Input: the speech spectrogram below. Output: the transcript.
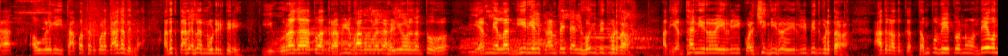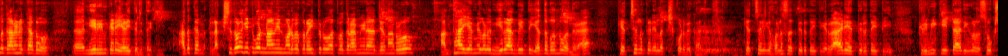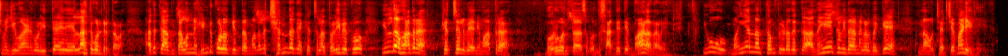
ಅವುಗಳಿಗೆ ಈ ತಾಪ ತಡ್ಕೊಳಕ್ಕಾಗೋದಿಲ್ಲ ಅದಕ್ಕೆ ತಾವೆಲ್ಲ ನೋಡಿರ್ತೀರಿ ಈ ಊರಾಗ ಅಥವಾ ಗ್ರಾಮೀಣ ಭಾಗದೊಳಗೆ ಹಳ್ಳಿಯೊಳಗಂತೂ ಎಮ್ಮೆಲ್ಲ ನೀರು ಎಲ್ಲಿ ಕಾಣ್ತೈತೆ ಅಲ್ಲಿ ಹೋಗಿ ಬಿದ್ದುಬಿಡ್ತಾವೆ ಅದು ಎಂಥ ನೀರರ ಇರಲಿ, ಕೊಳಚಿ ನೀರು ಇರಲಿ ಬಿದ್ದುಬಿಡ್ತಾವೆ ಆದ್ರೆ ಅದಕ್ಕೆ ತಂಪು ಬೇಕು ಅನ್ನೋ ಒಂದೇ ಒಂದು ಕಾರಣಕ್ಕೆ ಅದು ನೀರಿನ ಕಡೆ ಎಳಿತಿರ್ತೈತಿ. ಅದಕ್ಕೆ ಲಕ್ಷದೊಳಗೆ ಇಟ್ಕೊಂಡು ನಾವೇನು ಮಾಡಬೇಕು ರೈತರು ಅಥವಾ ಗ್ರಾಮೀಣ ಜನರು, ಅಂಥ ಎಮ್ಮೆಗಳು ನೀರಾಗಿ ಬಿದ್ದು ಎದ್ದು ಬಂದು ಅಂದರೆ ಕೆಚ್ಚಲ ಕಡೆ ಲಕ್ಷ ಕೊಡಬೇಕಾಗುತ್ತೆ. ಕೆಚ್ಚಲಿಗೆ ಹೊಲಸು ಹತ್ತಿರ್ತೈತಿ ರಾಡಿ ಹತ್ತಿರ್ತೈತಿ ಕ್ರಿಮಿಕೀಟಾದಿಗಳು ಸೂಕ್ಷ್ಮ ಜೀವಾಣುಗಳು ಇತ್ಯಾದಿ ಎಲ್ಲ ಹತ್ಕೊಂಡಿರ್ತಾವೆ ಅದಕ್ಕೆ ಅಂಥವನ್ನು ಹಿಂಡ್ಕೊಳ್ಳೋಕ್ಕಿಂತ ಮೊದಲು ಚೆಂದಾಗ ಕೆಚ್ಚಲ ತೊಳಿಬೇಕು. ಇಲ್ಲದ ಹೋದ್ರೆ ಕೆಚ್ಚಲು ವ್ಯಾನಿ ಮಾತ್ರ ಬರುವಂಥ ಒಂದು ಸಾಧ್ಯತೆ ಭಾಳ ಅದಾವೇನ್ರಿ? ಇವು ಮೈಯನ್ನು ತಂಪು ಇಡೋದಕ್ಕೆ ಅನೇಕ ವಿಧಾನಗಳ ಬಗ್ಗೆ ನಾವು ಚರ್ಚೆ ಮಾಡಿದ್ವಿ.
